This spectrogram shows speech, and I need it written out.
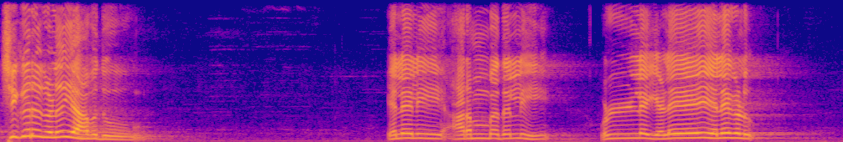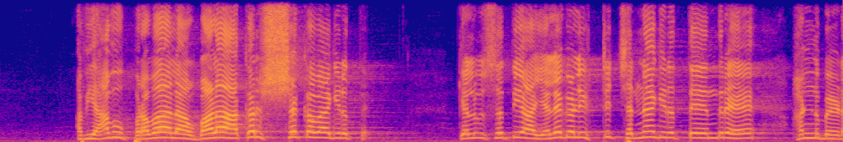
ಚಿಗುರುಗಳು ಯಾವುದು? ಎಲೆಯಲ್ಲಿ ಆರಂಭದಲ್ಲಿ ಒಳ್ಳೆ ಎಳೆ ಎಲೆಗಳು. ಅವು ಯಾವ ಪ್ರವಾಲ ಭಾಳ ಆಕರ್ಷಕವಾಗಿರುತ್ತೆ. ಕೆಲವು ಸತಿ ಆ ಎಲೆಗಳಿಷ್ಟು ಚೆನ್ನಾಗಿರುತ್ತೆ ಅಂದರೆ ಹಣ್ಣು ಬೇಡ,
